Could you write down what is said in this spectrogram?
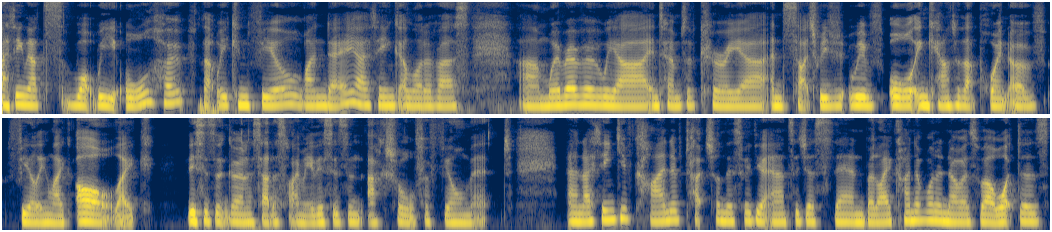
I think that's what we all hope that we can feel one day. I think a lot of us, um, wherever we are in terms of career and such, we've we've all encountered that point of feeling like, oh, like this isn't going to satisfy me. This isn't actual fulfillment. And I think you've kind of touched on this with your answer just then, but I kind of want to know as well what does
